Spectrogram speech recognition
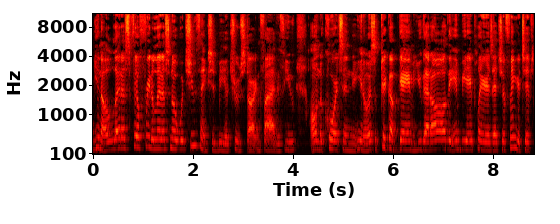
you know let us feel free to let us know what you think should be a true starting five if you on the courts and you know it's a pickup game and you got all the NBA players at your fingertips.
